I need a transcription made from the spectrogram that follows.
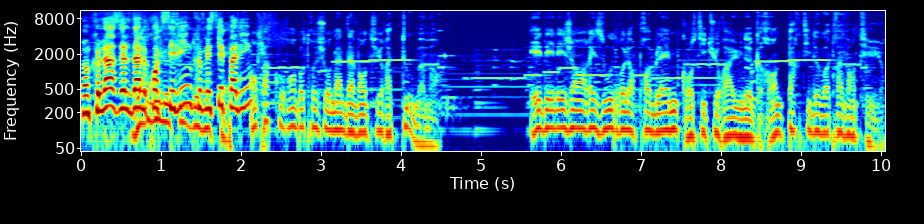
Donc là, Zelda, je crois que c'est Link, mais c'est pas Link. En parcourant votre journal d'aventure à tout moment. Aider les gens à résoudre leurs problèmes constituera une grande partie de votre aventure.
